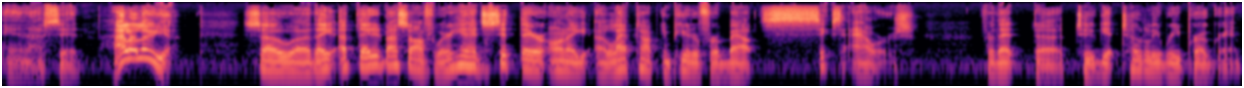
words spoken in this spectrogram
And I said, Hallelujah. So uh, they updated my software. He had to sit there on a, a laptop computer for about six hours for that uh, to get totally reprogrammed.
